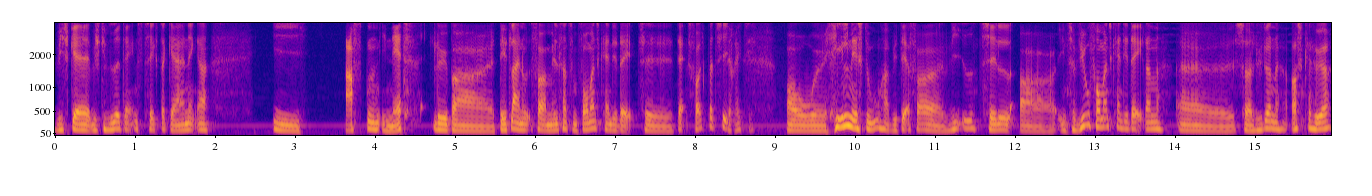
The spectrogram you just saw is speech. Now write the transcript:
vi, skal, vi skal videre i dagens tekst og gerninger i aften, i nat, løber deadline ud for at melde sig som formandskandidat til Dansk Folkeparti. Det er rigtigt. Og øh, hele næste uge har vi derfor videt til at interviewe formandskandidaterne, øh, så lytterne også kan høre,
